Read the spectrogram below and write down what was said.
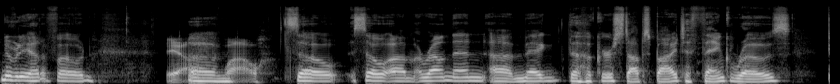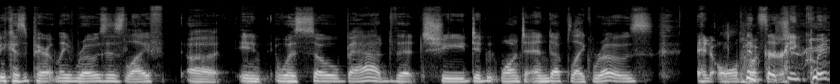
Nobody had a phone. yeah. Um, wow. So so um, around then, uh, Meg the hooker stops by to thank Rose because apparently Rose's life uh, in was so bad that she didn't want to end up like Rose, An old and hooker. so she quit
